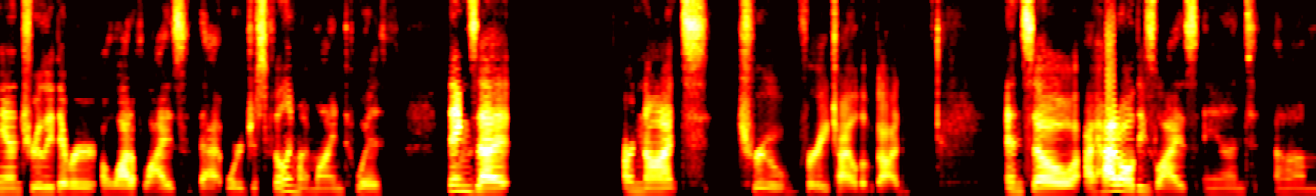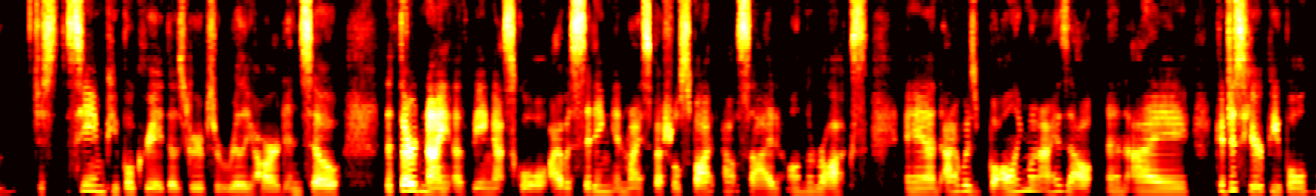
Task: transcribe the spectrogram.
And truly, there were a lot of lies that were just filling my mind with things that are not true for a child of God. And so I had all these lies, and um, just seeing people create those groups were really hard. And so the third night of being at school, I was sitting in my special spot outside on the rocks, and I was bawling my eyes out. And I could just hear people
